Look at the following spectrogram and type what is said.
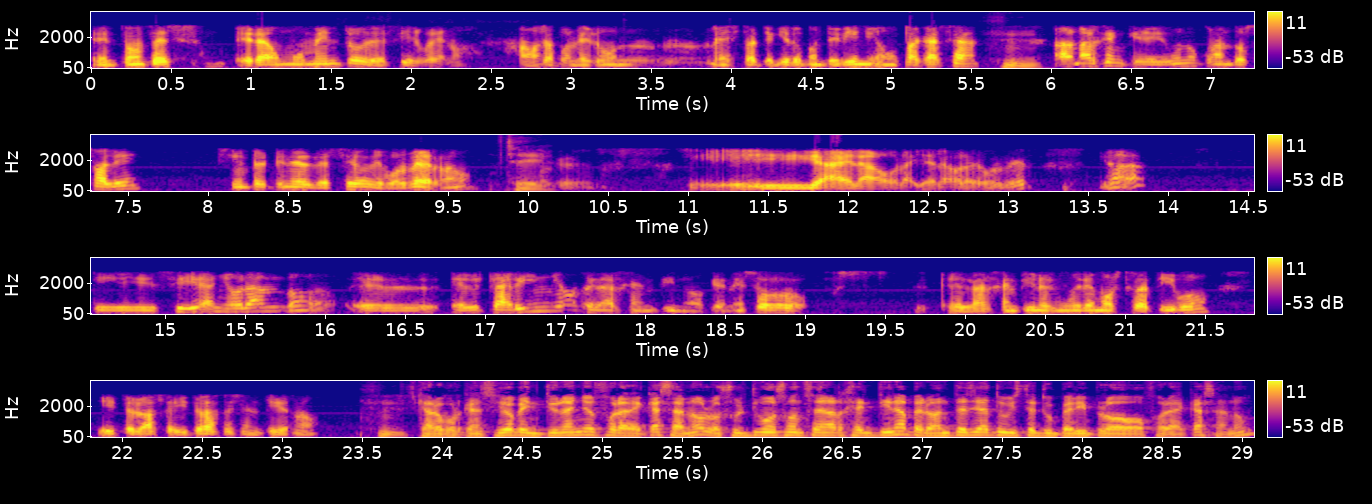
Entonces era un momento de decir, bueno, vamos a poner un estate quiero ponte bien y vamos para casa, Hmm. al margen que uno cuando sale siempre tiene el deseo de volver, ¿no? Sí. Porque sí, ya era hora, ya era hora de volver. Y nada, y sigue añorando el, el cariño del argentino, que en eso el argentino es muy demostrativo y te lo hace y te lo hace sentir, ¿no? Hmm. Claro, porque han sido 21 años fuera de casa, ¿no? Los últimos 11 en Argentina, pero antes ya tuviste tu periplo fuera de casa, ¿no?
